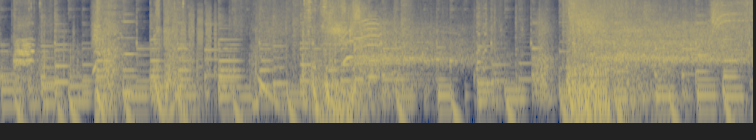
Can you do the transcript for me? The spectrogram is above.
Thank you.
